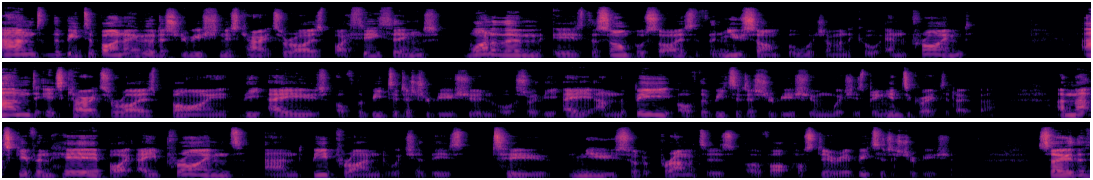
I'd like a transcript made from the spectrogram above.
And the beta binomial distribution is characterized by three things. One of them is the sample size of the new sample, which I'm going to call n primed and it's characterized by the A's of the beta distribution, or sorry, the A and the B of the beta distribution which is being integrated over. And that's given here by A primed and B primed, which are these two new sort of parameters of our posterior beta distribution. So the,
